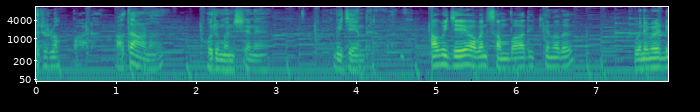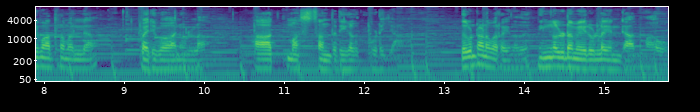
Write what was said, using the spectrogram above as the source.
അരുളപ്പാട് അതാണ് ഒരു മനുഷ്യന് വിജയം തരുന്നത്. ആ വിജയം അവൻ സമ്പാദിക്കുന്നത് അവന് വേണ്ടി മാത്രമല്ല വരുവാനുള്ള ആത്മസന്തതികൾ കൂടിയാണ്. അതുകൊണ്ടാണ് പറയുന്നത് നിങ്ങളുടെ മേലുള്ള എന്റെ ആത്മാവും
